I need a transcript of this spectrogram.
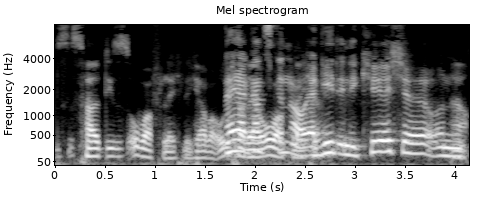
es ist halt dieses oberflächliche, aber unter Naja, der ganz Oberfläche. genau. Er geht in die Kirche und Ja.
